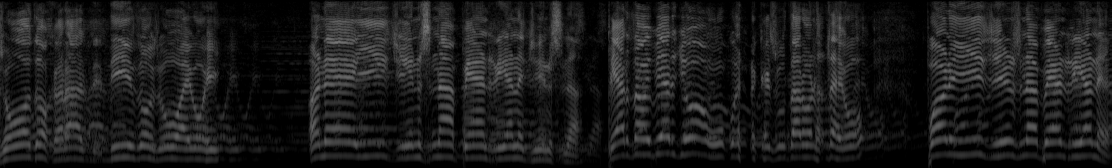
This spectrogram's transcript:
જોવો તો ખરા, દી તો જોવો આવ્યો અને એ જીન્સના, પેન્ટ રહ્યા ને જીન્સના. પહેરતા હોય પહેરજો. હું કોઈ કઈ સુધારો નથી આવ્યો પણ ઈ જીન્સના પેન્ટ રહ્યા ને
